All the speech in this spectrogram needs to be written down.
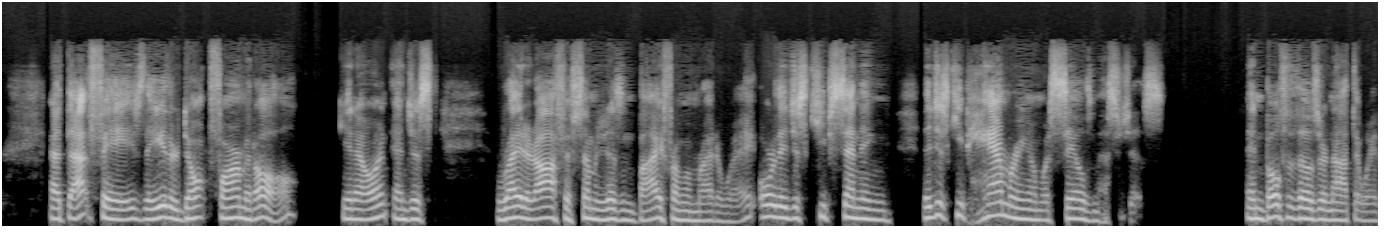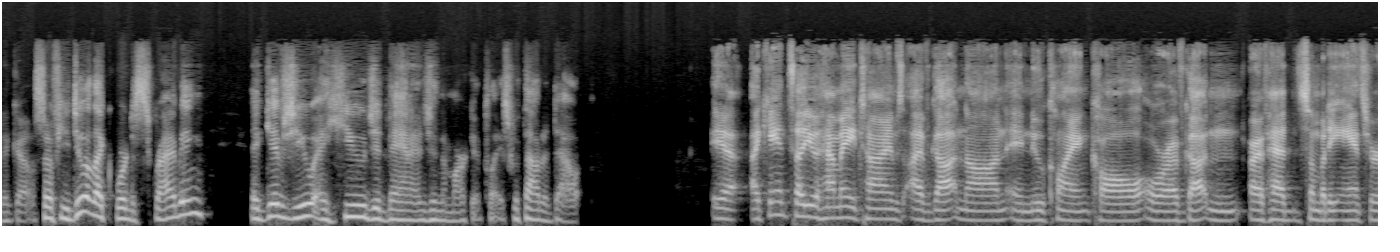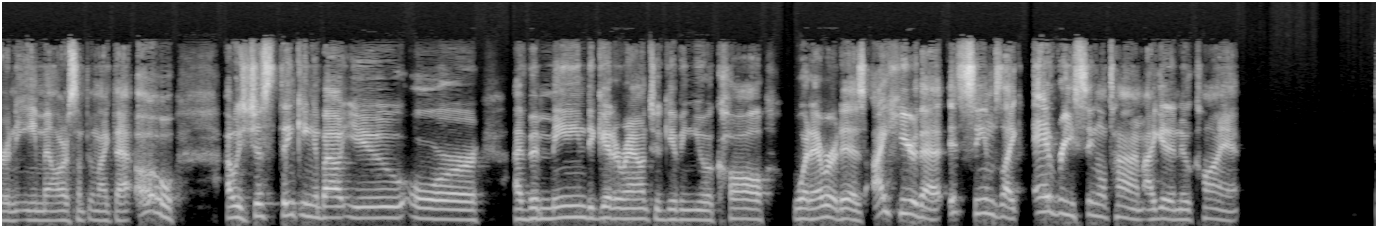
at that phase they either don't farm at all you know and, and just write it off if somebody doesn't buy from them right away or they just keep sending they just keep hammering them with sales messages and both of those are not the way to go. So if you do it like we're describing it gives you a huge advantage in the marketplace without a doubt. Yeah i can't tell you how many times i've gotten on a new client call or i've gotten or i've had somebody answer an email or something like that. Oh i was just thinking about you or i've been meaning to get around to giving you a call whatever it is. I hear that. It seems like every single time i get a new client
